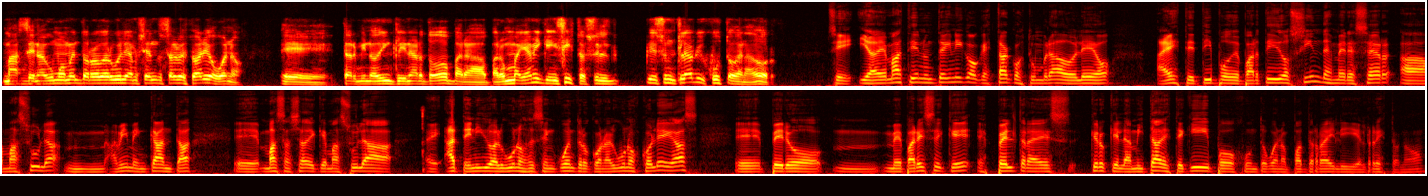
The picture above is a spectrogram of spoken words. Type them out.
más en algún momento Robert Williams yéndose al vestuario, bueno, eh, terminó de inclinar todo para, para un Miami que, insisto, es, el, es un claro y justo ganador. Sí, y además tiene un técnico que está acostumbrado, Leo, a este tipo de partidos sin desmerecer a Masula. Mm, A mí me encanta, eh, más allá de que Masula eh, ha tenido algunos desencuentros con algunos colegas, eh, pero mm, me parece que Speltra es, creo que la mitad de este equipo, junto, bueno, Pat Riley y el resto, ¿no?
